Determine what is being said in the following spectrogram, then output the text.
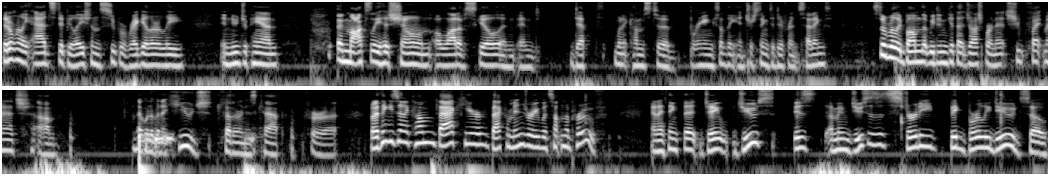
They don't really add stipulations super regularly in New Japan and Moxley has shown a lot of skill and, and depth when it comes to bringing something interesting to different settings. Still really bummed that we didn't get that Josh Barnett shoot fight match. Um, that would have been a huge feather in his cap for. Uh, but I think he's going to come back here, back from injury, with something to prove. And I think that Jay Juice is. I mean, Juice is a sturdy, big, burly dude. So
